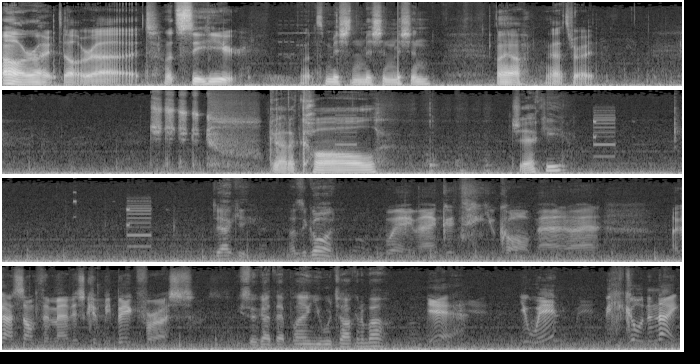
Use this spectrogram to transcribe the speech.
Alright, alright. Let's see here. Let's mission, mission, mission. Oh, yeah, that's right. Gotta call Jackie. Jackie, how's it going? Wait, man, good thing you called, man. man. I got something, man. This could be big for us. You still got that plan you were talking about? Yeah. You in? We can go tonight.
